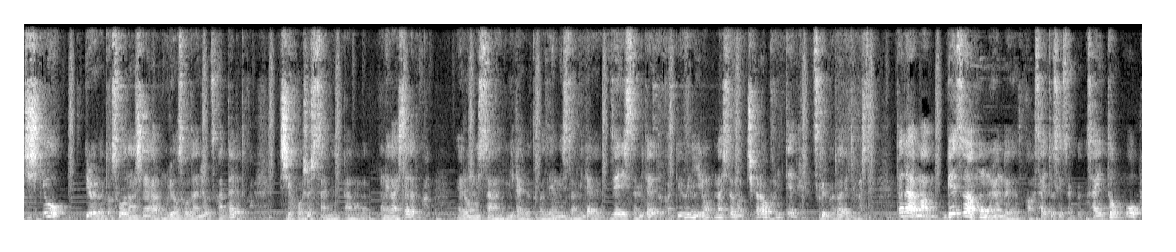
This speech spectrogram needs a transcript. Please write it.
知識をいろいろと相談しながら無料相談所を使ったりだとか司法書士さんにあのお願いしたりだとか労務士さん見たりだとか税務士さん見たり税理士さん見たりだとかっていうふうにいろんな人の力を借りて作ることができましたただ、まあ、ベースは本を読んだりだとか、サイト制作、サイトを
